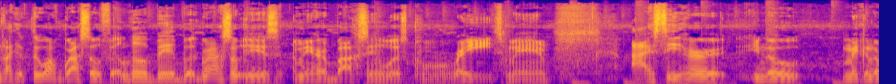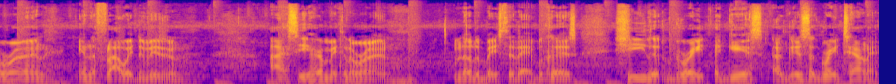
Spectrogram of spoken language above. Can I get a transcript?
Like it threw off Grasso for a little bit, but Grasso is, I mean, her boxing was great, man. I see her, you know, making a run in the flyweight division. I see her making a run. No debate to that because she looked great against. It's a great talent.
